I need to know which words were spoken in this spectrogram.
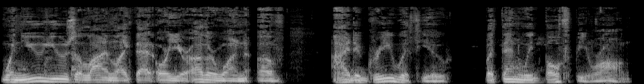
when you use a line like that or your other one of, I'd agree with you, but then we'd both be wrong.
